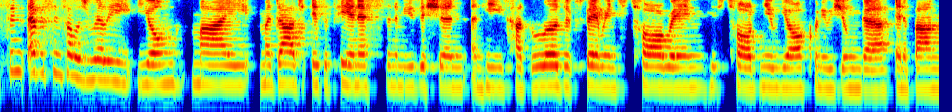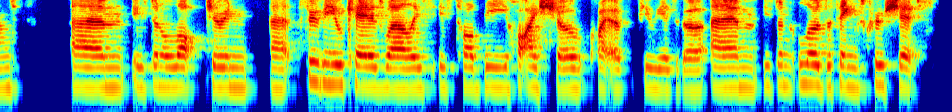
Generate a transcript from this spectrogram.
since ever since I was really young. My my dad is a pianist and a musician, and he's had loads of experience touring. He's toured New York when he was younger in a band. Um, he's done a lot during uh, through the UK as well. He's, he's toured the Hot Ice Show quite a few years ago. Um, he's done loads of things, cruise ships,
